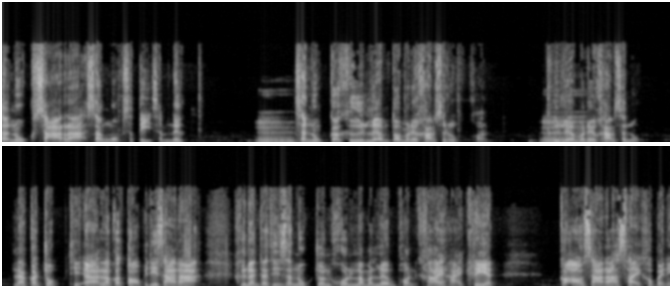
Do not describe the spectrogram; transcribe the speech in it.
สนุกสาระสงบสติสำนึก อืมสนุกก็คือเริ่มต้นมาด้วยความสนุกก่อน คือเริ่มมาด้วยความสนุก แล้วก็จบที่เอ่อแล้วก็ต่อไปที่สาระ คือหลังจากที่สนุกจนคนเรามันเริ่มผ่อนคลายหายเครียด ก็เอาสาระใส่เข้าไปใน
